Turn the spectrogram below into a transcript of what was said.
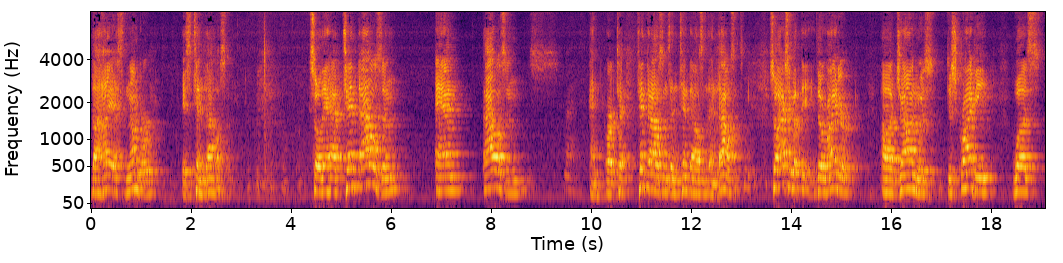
the highest number is 10,000. So they have 10,000 and thousands Right. and or ten, ten thousands and ten thousands and thousands. So actually, what the, the writer uh, John was describing was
